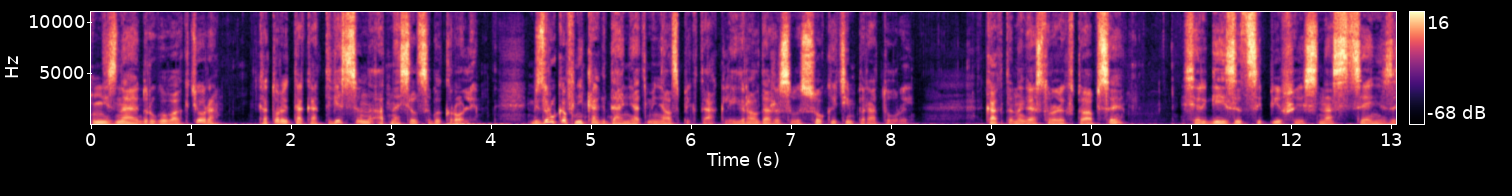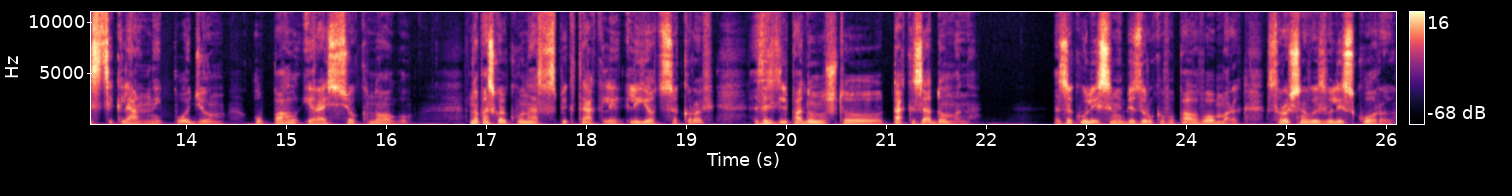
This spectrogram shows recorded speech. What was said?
Не знаю другого актера, который так ответственно относился бы к роли. Безруков никогда не отменял спектакли, играл даже с высокой температурой. Как-то на гастролях в Туапсе Сергей, зацепившись на сцене за стеклянный подиум, упал и рассек ногу. Но поскольку у нас в спектакле льется кровь, зритель подумал, что так и задумано. За кулисами Безруков упал в обморок, срочно вызвали скорую.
